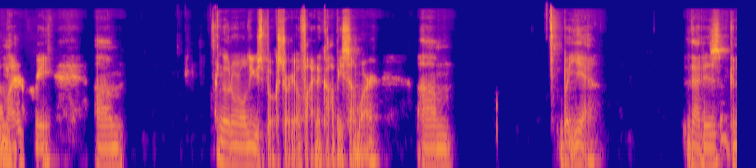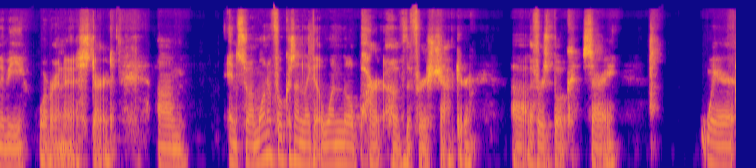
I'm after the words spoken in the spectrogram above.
online for free. Um, and go to an old used bookstore. You'll find a copy somewhere. Um, but yeah, that is going to be where we're going to start. Um, and so I want to focus on like a one little part of the first chapter, uh, the first book, sorry, where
